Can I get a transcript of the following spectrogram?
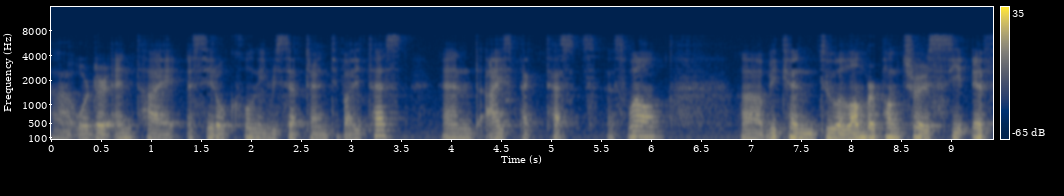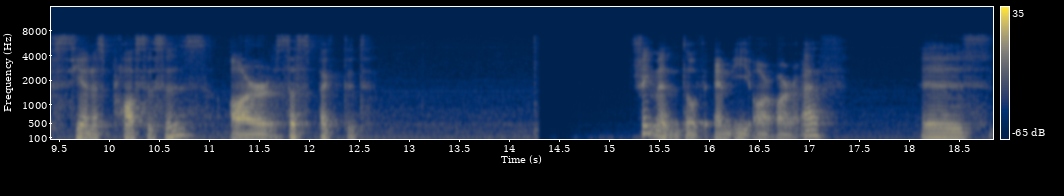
uh, order anti-acetylcholine receptor antibody test and ice pack test as well. Uh, we can do a lumbar puncture if CNS processes are suspected. Treatment of MERRF is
